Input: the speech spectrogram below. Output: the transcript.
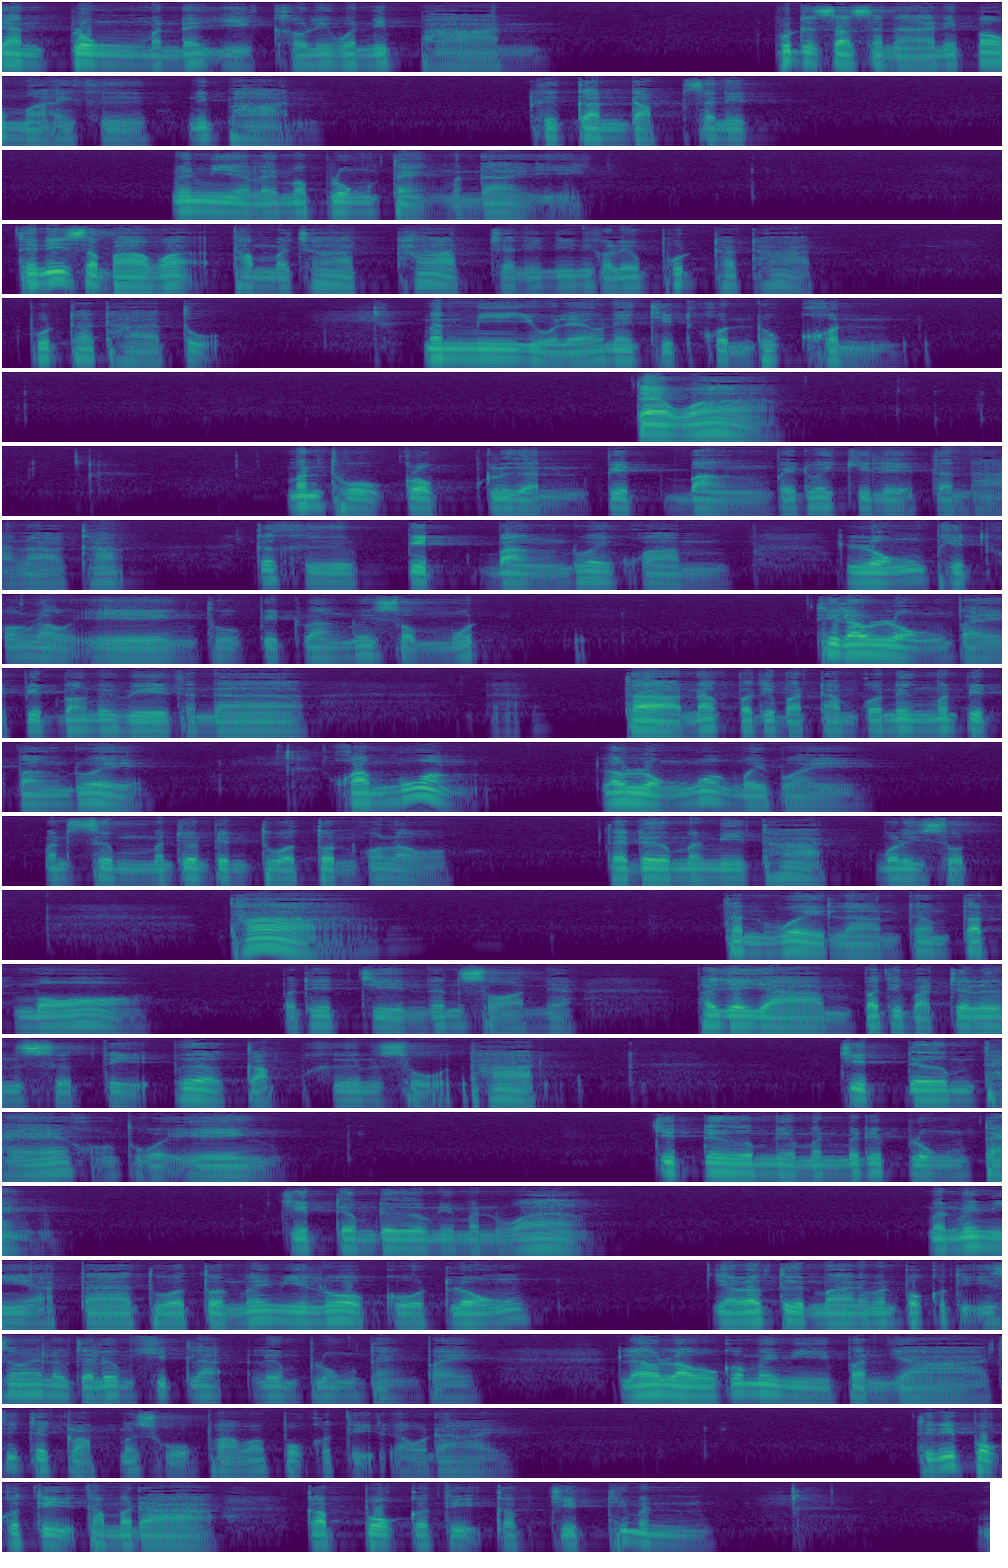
การปรุงมันได้อีก เขาเรียกว่านิพพาน พุทธศาสนาในเป้าหมายคือนิพพาน คือการดับสนิท ไม่มีอะไรมาปรุงแต่งมันได้อีก ทีนี้สภาวะธรรมชาติธาตุชนิดนี้นี่เขาเรียกพุทธธาตุพุทธธาตุ มันมีอยู่แล้วในจิตคนทุกคน แต่ว่า มันถูกกลบเกลื่อนปิดบังไปด้วยกิเลสตัณหาราคะ ก็คือปิดบังด้วยความ หลงผิดของเราเอง ถูกปิดบังด้วยสมมุติ ที่เราหลงไปปิดบังด้วยเวทนา ถ้านักปฏิบัติธรรมก็หนึ่งมันปิดบังด้วย ความง่วง เราหลงง่วงบ่อยๆ มันซึมมันจนเป็นตัวตนของเรา แต่เดิมมันมีธาตุบริสุทธิ์ ถ้าท่านเว่ยลานท่านตัดมอประเทศจีนท่านสอนเนี่ย พยายามปฏิบัติเจริญสติเพื่อกลับคืนสู่ธาตุจิตเดิมแท้ของตัวเอง จิตเดิมเนี่ยมันไม่ได้ปรุงแต่ง จิตเดิมๆนี่มันว่าง มันไม่มีอัตตาตัวตนไม่มีโลภโกรธหลง อย่างเราตื่นมาเนี่ยมันปกติอีกสักน่อยเราจะเริ่มคิดละ เริ่มปรุงแต่งไป แล้วเราก็ไม่มีปัญญาที่จะกลับมาสู่ภาวะปกติเราได้ ทีนี้ปกติธรรมดากับปกติกับจิตที่มัน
